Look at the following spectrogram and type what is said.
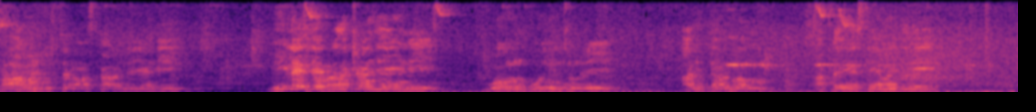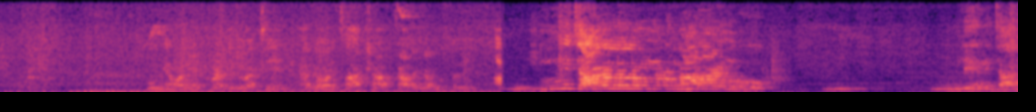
బాగుని చూస్తే నమస్కారం చేయండి. వీలైతే ప్రదక్షిణ చేయండి. గోవును పూజించుండ్రి. అది ధర్మం అట్లా చేస్తే ఏమవుతుంది పుణ్యం అనేటువంటిది వచ్చి భగవత్ సాక్షాత్కారం కలుగుతుంది ఇన్ని జాగలలో ఉన్నాడు నారాయణుడు. లేని జాగ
